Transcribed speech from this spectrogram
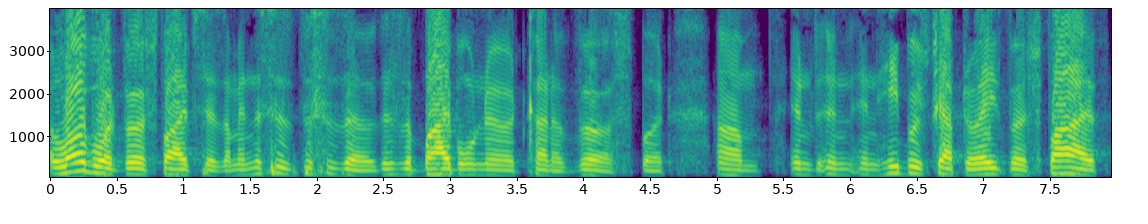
I love what verse five says. I mean, this is this is a this is a Bible nerd kind of verse, but um, in, in in Hebrews chapter eight, verse five,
